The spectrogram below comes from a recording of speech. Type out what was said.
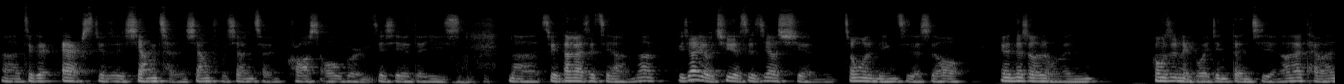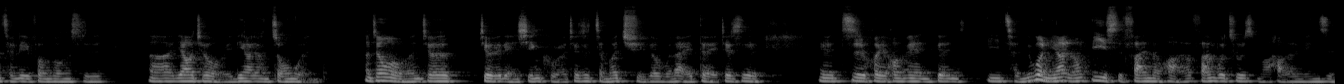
那这个 X 就是相乘、相辅相成、crossover 这些的意思。嗯、那所以大概是这样。那比较有趣的是，要选中文名字的时候，因为那时候我们。公司美国已经登记了，然后在台湾成立分公司，啊，要求我们一定要用中文。那中文我们就就有点辛苦了，就是怎么取都不太对，就是因为智慧后面跟依晨，如果你要用意思翻的话，翻不出什么好的名字。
